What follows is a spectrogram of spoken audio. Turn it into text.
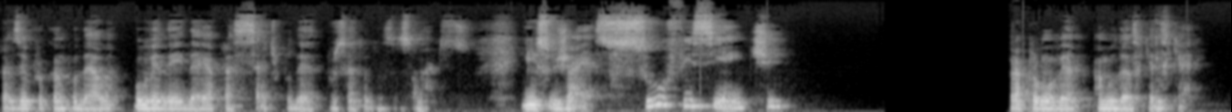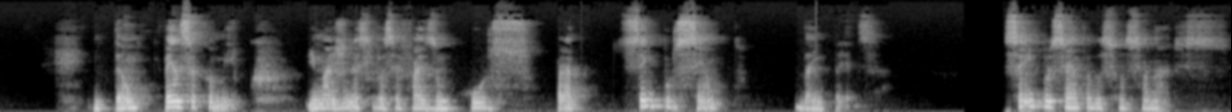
trazer para o campo dela ou vender ideia para 7% dos funcionários. Isso já é suficiente para promover a mudança que eles querem. Então, pensa comigo. Imagina se você faz um curso para 100% da empresa. 100% dos funcionários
